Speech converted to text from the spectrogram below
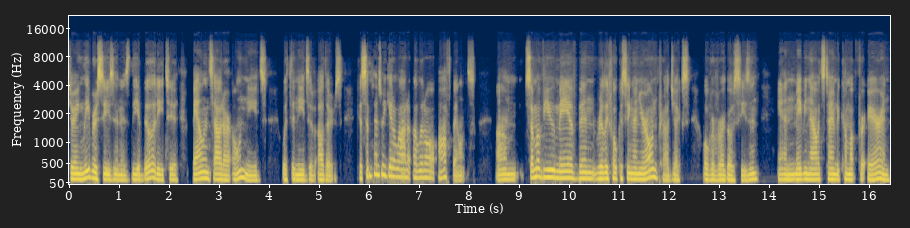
during libra season is the ability to balance out our own needs with the needs of others because sometimes we get a lot of, a little off balance. Um, some of you may have been really focusing on your own projects over virgo season and maybe now it's time to come up for air and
